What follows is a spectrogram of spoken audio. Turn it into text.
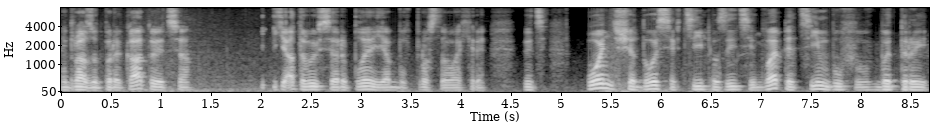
Одразу перекатується. Я дивився реплей, я був просто в ахері. Дивіться, конь ще досі в цій позиції. 2-5-7 був в Б3.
